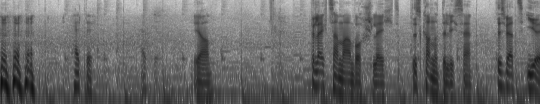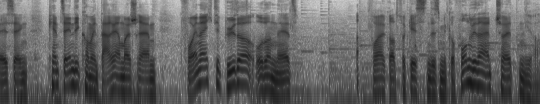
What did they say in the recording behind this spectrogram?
Heute. Heute. Ja. Vielleicht sind wir einfach schlecht. Das kann natürlich sein. Das werdet ihr eh sehen. Könnt ihr in die Kommentare einmal schreiben, gefallen euch die Bilder oder nicht? Vorher gerade vergessen, das Mikrofon wieder einzuschalten. Ja,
